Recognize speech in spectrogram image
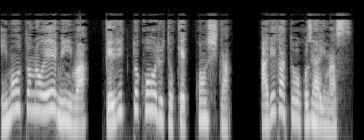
妹のエイミーはゲリット・コールと結婚した。ありがとうございます。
